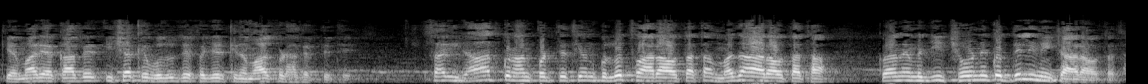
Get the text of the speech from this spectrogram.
کہ ہمارے اکابر عشا کے وضو سے فجر کی نماز پڑھا کرتے تھے۔ ساری رات قرآن پڑھتے تھے، ان کو لطف آ رہا ہوتا تھا، مزہ آ رہا ہوتا تھا۔ قرآن مجید چھوڑنے کو دل ہی نہیں چاہ رہا ہوتا تھا۔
